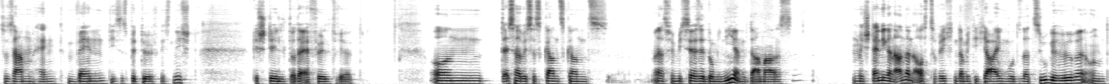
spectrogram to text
zusammenhängt, wenn dieses Bedürfnis nicht gestillt oder erfüllt wird. Und deshalb ist es ganz, ganz, das für mich sehr, sehr dominierend damals, mich ständig an anderen auszurichten, damit ich ja irgendwo dazugehöre und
